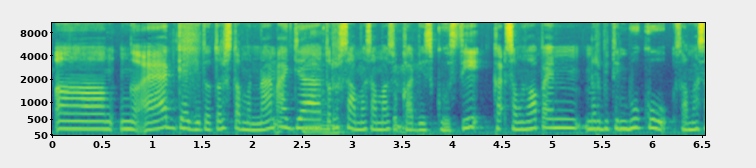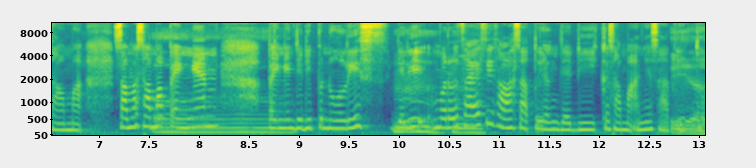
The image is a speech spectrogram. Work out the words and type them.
eh, nge-add kayak gitu terus temenan aja terus sama-sama suka diskusi sama-sama pengen nerbitin buku sama-sama sama-sama pengen pengen jadi penulis jadi menurut saya sih salah satu yang jadi kesamaannya saat Iya. itu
